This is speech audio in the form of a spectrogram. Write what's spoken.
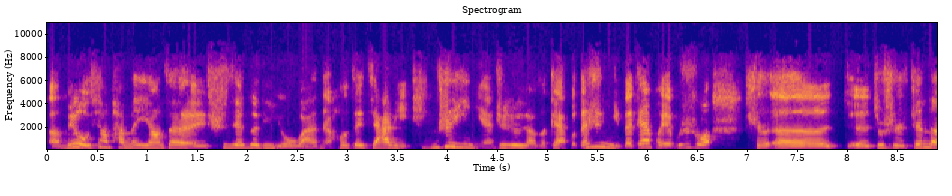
呃，没有像他们一样在世界各地游玩，然后在家里停滞一年，这就叫做 gap。但是你的 gap 也不是说是，呃，呃，就是真的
